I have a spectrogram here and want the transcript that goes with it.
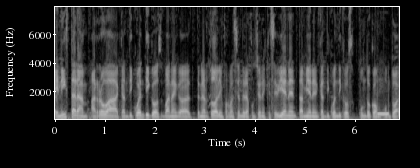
en Instagram, arroba Canticuénticos, van a tener toda la información de las funciones que se vienen, también en canticuénticos.com.ar.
